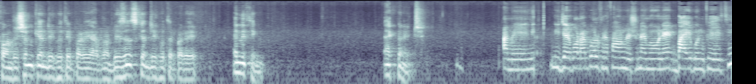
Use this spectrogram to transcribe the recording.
ফাউন্ডেশন কেন্দ্রিক হতে পারে আপনার বিজনেস কেন্দ্রিক হতে পারে এনিথিং এক মিনিট। আমি নিজের বলা গল্পের ফাউন্ডেশনে আমি অনেক ভাই বোন পেয়েছি।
